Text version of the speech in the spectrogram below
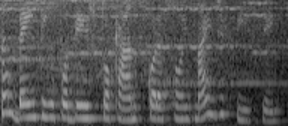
também tem o poder de tocar nos corações mais difíceis.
